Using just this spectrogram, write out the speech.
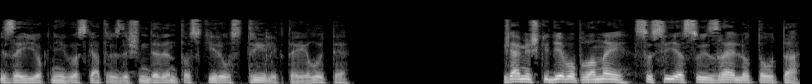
Izaijo knygos 49 skyriaus 13 eilutė. Žemiški Dievo planai susiję su Izraelio tauta.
